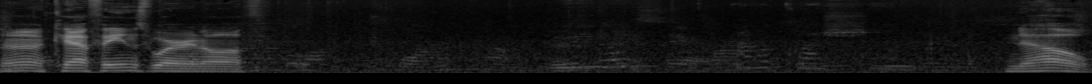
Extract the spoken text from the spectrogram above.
Uh, caffeine's wearing off. I have a question. No.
